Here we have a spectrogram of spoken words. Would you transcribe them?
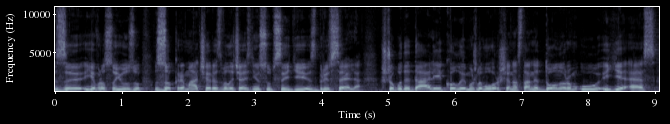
з Євросоюзу, зокрема через величезні субсидії з Брюсселя. Що буде далі, коли можливо Угорщина стане донором у ЄС?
